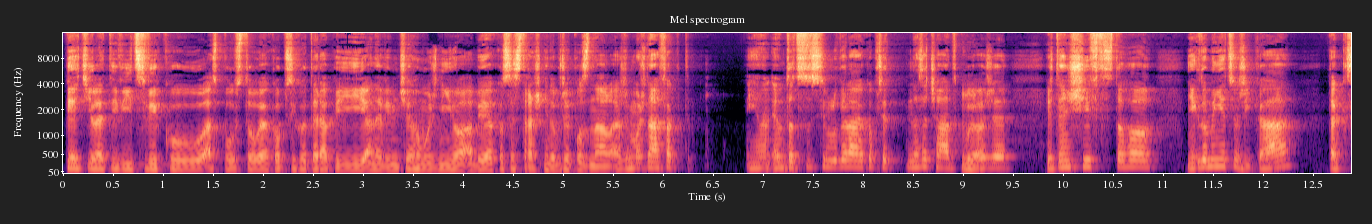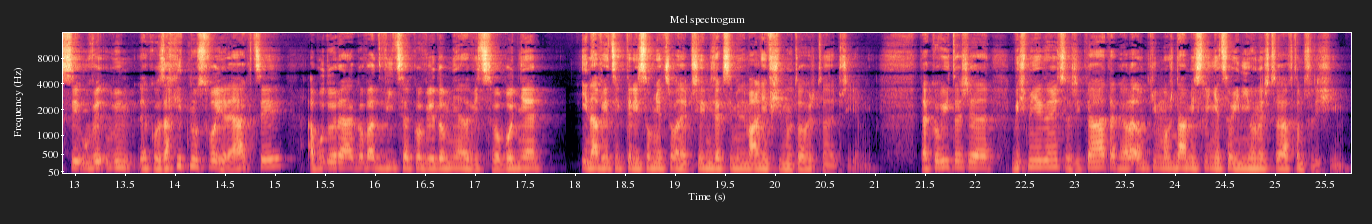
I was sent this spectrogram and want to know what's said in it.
pěti lety výcviku a spoustou jako psychoterapií a nevím čeho možného, aby jako se strašně dobře poznal. A že možná fakt, jen, jen to, co jsi mluvila jako před, na začátku, hmm. jo, že, že ten shift z toho, někdo mi něco říká, tak si uvě, uvím, jako zachytnu svoji reakci a budu reagovat víc jako vědomě a víc svobodně i na věci, které jsou mě třeba nepříjemné, tak si minimálně všimnu toho, že to je nepříjemné. Takový to, že když mi někdo něco říká, tak hele, on tím možná myslí něco jiného, než co já v tom slyším.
